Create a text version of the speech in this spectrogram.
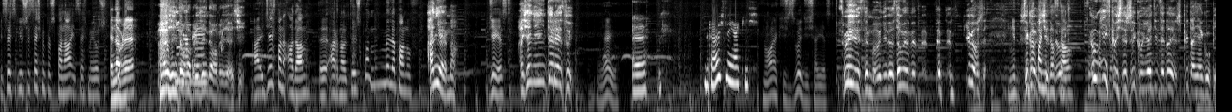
Jesteś, już jesteśmy, proszę pana, jesteśmy już. Dzień dobry. A, dzień Dzień dobry, dobry. dzień dobry, dzieci. A gdzie jest pan Adam? Y, Arnold, to już pan mylę panów. A nie ma. Gdzie jest? A się nie interesuj. Ojeju. E, Groźny jakiś. No, jakiś zły dzisiaj jest. Zły jestem, bo nie dostałem... e, e, e, I może, Nie, czego pan nie dostał? Czego nie, ognisko się szykuj, ja nie zadajesz pytania głupie.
